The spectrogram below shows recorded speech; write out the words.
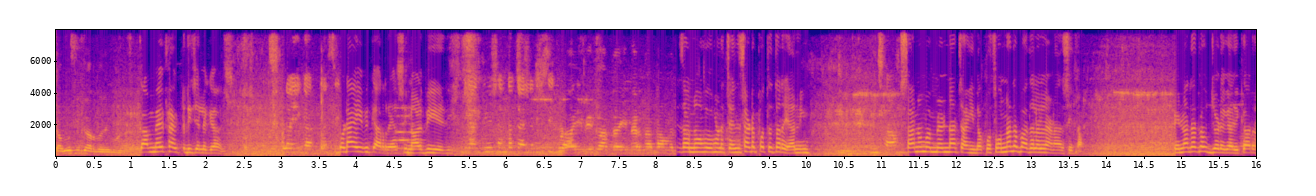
ਕੰਮ ਕੀ ਕਰਦਾ ਜੀ ਮੁੰਡਾ? ਕੰਮ ਇਹ ਫੈਕਟਰੀ ਚ ਲੱਗਿਆ ਹੋਇਆ ਸੀ। ਪੜ੍ਹਾਈ ਕਰਦਾ ਸੀ। ਪੜ੍ਹਾਈ ਵੀ ਕਰ ਰਿਹਾ ਸੀ ਨਾਲ ਬੀਏ ਦੀ। ਗ੍ਰੈਜੂਏਸ਼ਨ ਤਾਂ ਚੱਲ ਰਹੀ ਸੀ ਪੜਾਈ ਵੀ ਕਰਦਾ ਜੀ ਮੇਰੇ ਨਾਲ ਕੰਮ। ਸਾਨੂੰ ਉਹ ਹੋਣਾ ਚਾਹੀਦਾ ਸਾਡਾ ਪੁੱਤ ਧਰਿਆ ਨਹੀਂ। ਇਨਸਾਫ ਸਾਨੂੰ ਮ- ਮਿਲਣਾ ਚਾਹੀਦਾ ਕੁਛ ਉਹਨਾਂ ਦਾ ਬਦਲਾ ਲੈਣਾ ਸੀ ਤਾਂ। ਇਹਨਾਂ ਦਾ ਤਾਂ ਉੱਜੜ ਗਿਆ ਜੀ ਘਰ।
